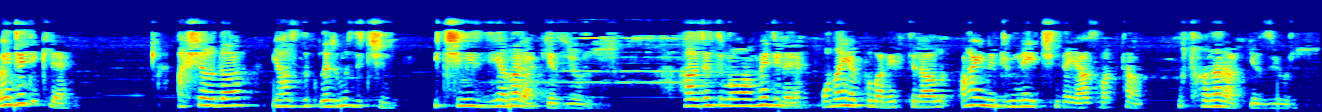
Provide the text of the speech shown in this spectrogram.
Öncelikle aşağıda yazdıklarımız için içimiz yanarak yazıyoruz. Hz. Muhammed ile ona yapılan iftiralı aynı cümle içinde yazmaktan utanarak yazıyoruz.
